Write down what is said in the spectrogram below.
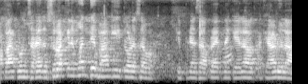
पार करून चढायला सुरुवात केली. मध्यभागी थोडस टिपण्याचा प्रयत्न केला होता खेळाडूला.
